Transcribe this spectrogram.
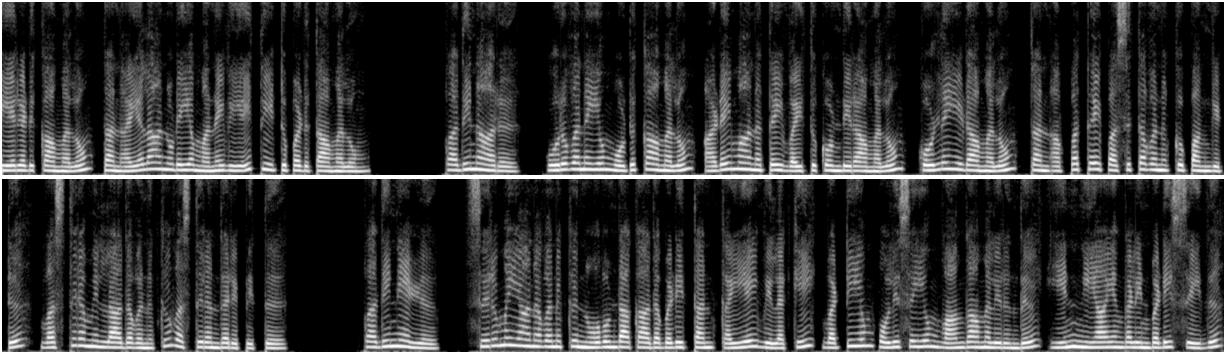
ஏறெடுக்காமலும் தன் அயலானுடைய மனைவியை தீட்டுப்படுத்தாமலும். பதினாறு. ஒருவனையும் ஒடுக்காமலும் அடைமானத்தை வைத்துக் கொண்டிராமலும் கொள்ளையிடாமலும் தன் அப்பத்தை பசித்தவனுக்கு பங்கிட்டு வஸ்திரமில்லாதவனுக்கு வஸ்திரந்தரிப்பித்து. பதினேழு. சிறுமையானவனுக்கு நோவுண்டாக்காதபடி தன் கையை விலக்கி வட்டியும் பொலிசையும் வாங்காமலிருந்து என் நியாயங்களின்படி செய்து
